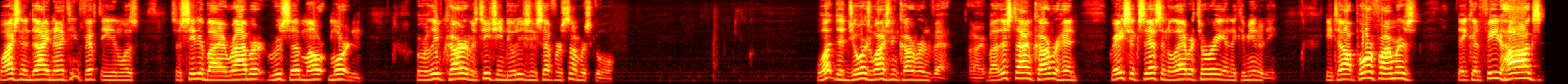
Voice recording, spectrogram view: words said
Washington died in 1950 and was succeeded by Robert Russa Moton, who relieved Carver of his teaching duties except for summer school. What did George Washington Carver invent? All right, by this time, Carver had great success in the laboratory and the community. He taught poor farmers they could feed hogs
